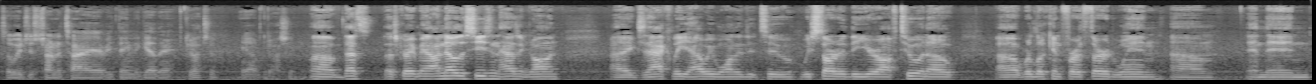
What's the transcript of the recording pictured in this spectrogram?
So we're just trying to tie everything together. Gotcha. Yeah. Gotcha. Um, that's that's great, man. I know the season hasn't gone uh, exactly how we wanted it to. We started the year off two and zero. Uh, we're looking for a third win, um, and then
